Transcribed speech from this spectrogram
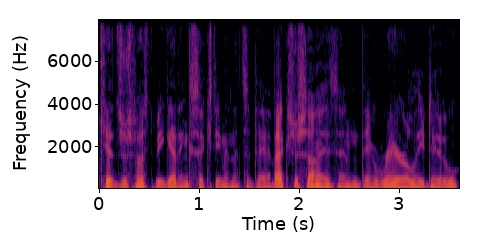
kids are supposed to be getting 60 minutes a day of exercise, and they rarely do.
